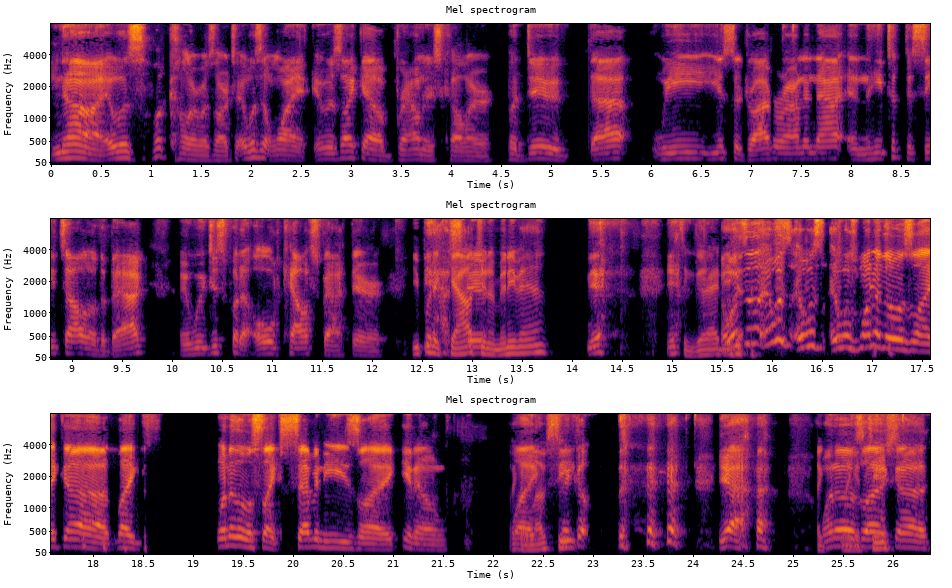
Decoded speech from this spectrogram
No, it was what color was our? It wasn't white. It was like a brownish color. But dude, that we used to drive around in that, and he took the seats out of the back, and we just put an old couch back there. You put yes, a couch in a minivan? Yeah, That's a good it idea. was. It was. It was. It was one of those like uh like one of those like seventies like you know like, a love seat? yeah, Like, one of those a like uh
